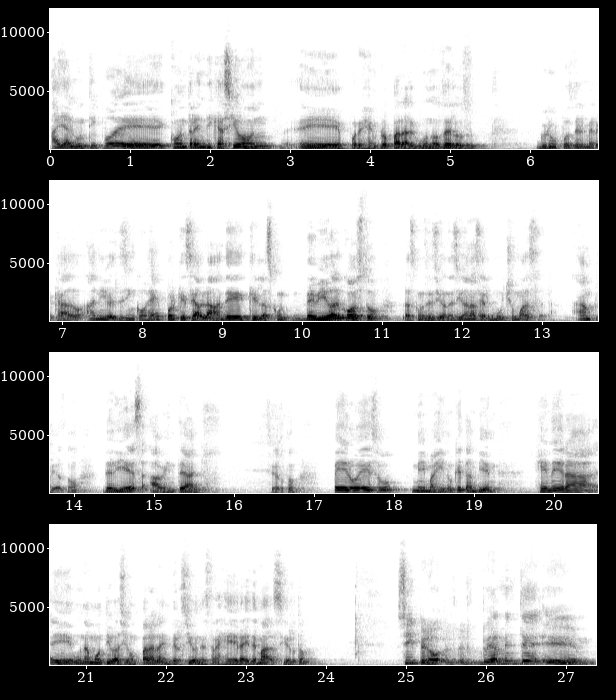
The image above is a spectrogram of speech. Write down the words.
¿Hay algún tipo de contraindicación, eh, por ejemplo, para algunos de los grupos del mercado a nivel de 5G? Porque se hablaban de que debido al costo, las concesiones iban a ser mucho más amplias, ¿no? De 10 a 20 años, ¿cierto? Pero eso me imagino que también genera eh, una motivación para la inversión extranjera y demás, ¿cierto? Sí, pero realmente eh,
